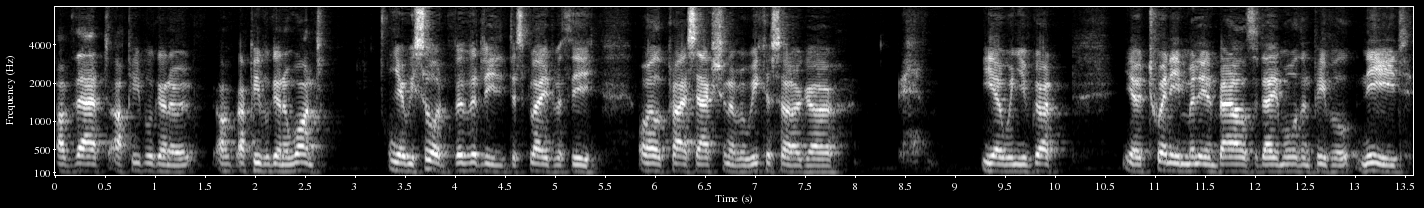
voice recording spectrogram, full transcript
of that are people going to are, are people going to want? You know, we saw it vividly displayed with the oil price action of a week or so ago. You know, when you've got you know 20 million barrels a day more than people need,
